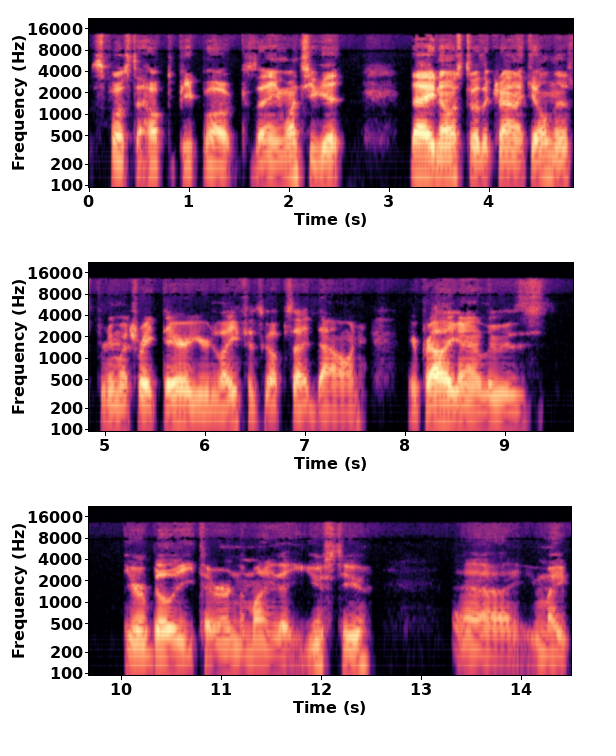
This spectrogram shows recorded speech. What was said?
supposed to help the people out. Because I mean, once you get diagnosed with a chronic illness, pretty much right there, your life is upside down. You're probably going to lose your ability to earn the money that you used to. Uh, you might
